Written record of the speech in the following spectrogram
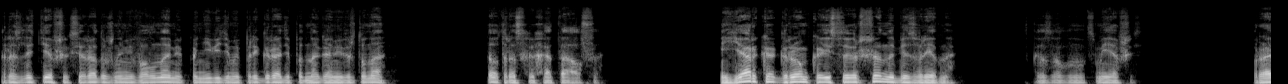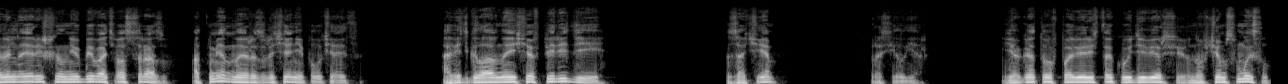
разлетевшихся радужными волнами по невидимой преграде под ногами вертуна. Тот расхохотался. «Ярко, громко и совершенно безвредно», — сказал он, отсмеявшись. «Правильно я решил не убивать вас сразу. Отменное развлечение получается. А ведь главное еще впереди». «Зачем?» — спросил Яр. Я готов поверить в такую диверсию, но в чем смысл?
